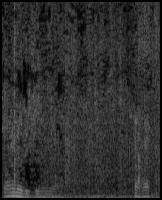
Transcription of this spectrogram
এই দেখেন এই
